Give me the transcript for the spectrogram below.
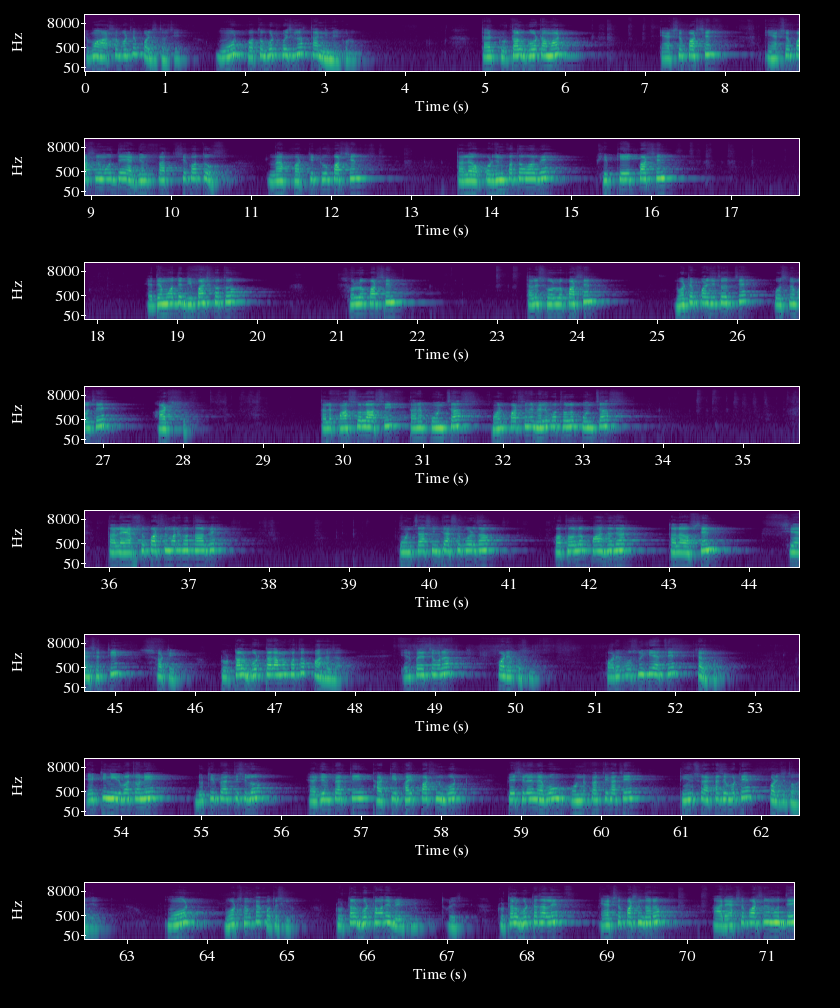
এবং আটশো ভোটে পরাজিত হয়েছে। মোট কত ভোট পড়েছিল তার নির্ণয় করুন তার টোটাল ভোট আমার একশো পার্সেন্ট একশো পার্সেন্টের মধ্যে একজন পাচ্ছে কত? না ফর্টি টু পার্সেন্ট তাহলে অপরজন কত হবে? ফিফটি এইট পার্সেন্ট এদের মধ্যে ডিফারেন্স কত? ষোলো পার্সেন্ট তাহলে ষোলো পার্সেন্ট ভোটে পরাজিত হচ্ছে, প্রশ্নে বলছে আটশো। তাহলে পাঁচ ষোলো আশি, তাহলে পঞ্চাশ ওয়ান পার্সেন্টের ভ্যালু কত হলো? পঞ্চাশ। তাহলে একশো পার্সেন্ট মানে কত হবে? পঞ্চাশ ইন্টু একশো করে দাও। কত হলো? পাঁচ হাজার। তাহলে অপশান সি অ্যান্সারটি সঠিক। টোটাল ভোট তাহলে আমার কত? পাঁচ হাজার। এরপরে আছে আমরা পরের প্রশ্ন। পরের প্রশ্ন কি আছে? খেয়াল করো। একটি নির্বাচনে দুটি প্রার্থী ছিল, একজন প্রার্থী থার্টি ফাইভ পার্সেন্ট ভোট পেয়েছিলেন এবং অন্য প্রার্থীর কাছে তিনশো একাশি ভোটে পরাজিত হয়েছেন। মোট ভোট সংখ্যা কত ছিল? টোটাল ভোটটা আমাদের বের করতে হয়েছে টোটাল ভোটটা তাহলে একশো পার্সেন্ট ধরো। আর একশো পার্সেন্টের মধ্যে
